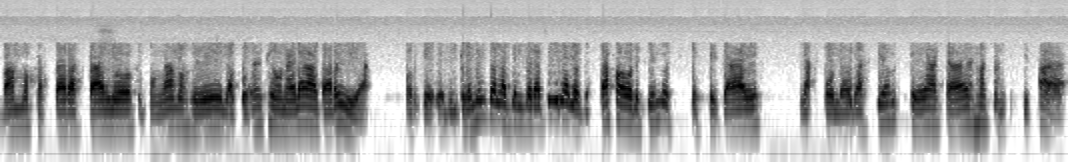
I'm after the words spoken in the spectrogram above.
vamos a estar a salvo, supongamos, de la ocurrencia de una helada tardía, porque el incremento en la temperatura lo que está favoreciendo es que cada vez la coloración sea cada vez más anticipada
